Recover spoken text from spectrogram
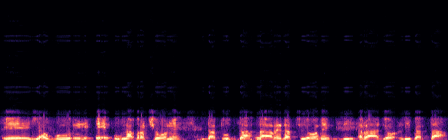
eh, gli auguri e un abbraccione da tutta la redazione di Radio Libertà.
